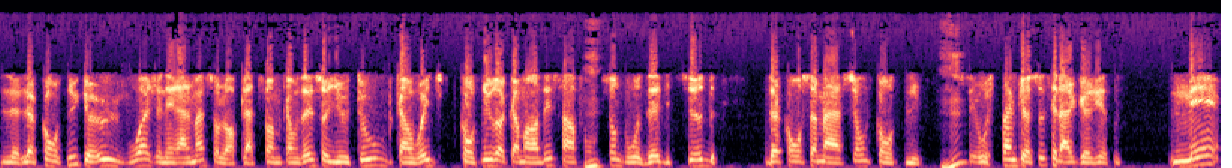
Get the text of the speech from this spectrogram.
le, contenu qu'eux voient généralement sur leur plateforme. Quand vous allez sur YouTube, quand vous voyez du contenu recommandé, c'est en mmh. fonction de vos habitudes de consommation de contenu. Mmh. C'est aussi simple que ça, c'est l'algorithme. Mais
